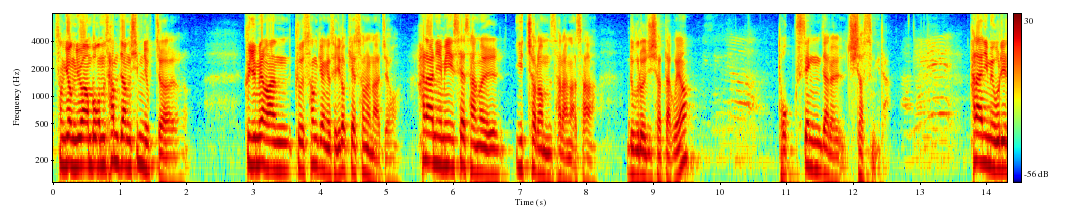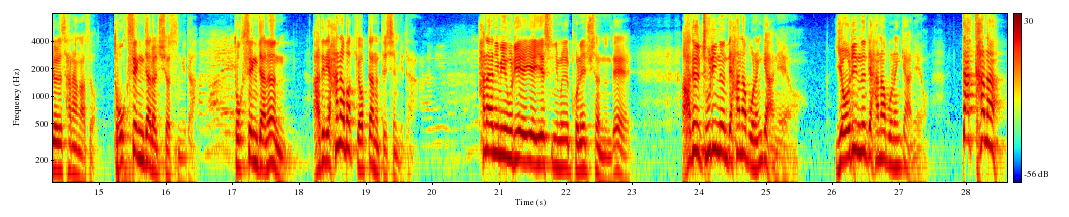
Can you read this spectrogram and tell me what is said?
성경 요한복음 3장 16절 그 유명한 그 성경에서 이렇게 선언하죠. 하나님이 세상을 이처럼 사랑하사 누구를 주셨다고요? 독생자를 주셨습니다. 하나님이 우리를 사랑하서 독생자를 주셨습니다. 독생자는 아들이 하나밖에 없다는 뜻입니다. 하나님이 우리에게 예수님을 보내주셨는데 아들 둘 있는데 하나 보낸 게 아니에요. 열 있는데 하나 보낸 게 아니에요. 딱 하나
